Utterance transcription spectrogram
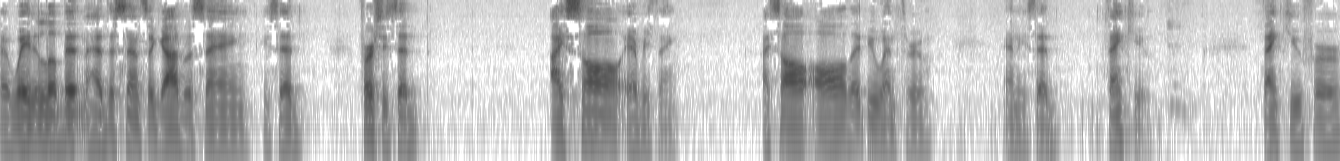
I waited a little bit and I had the sense that God was saying, He said, first He said, "I saw everything." I saw all that you went through. And he said, Thank you. Thank you for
